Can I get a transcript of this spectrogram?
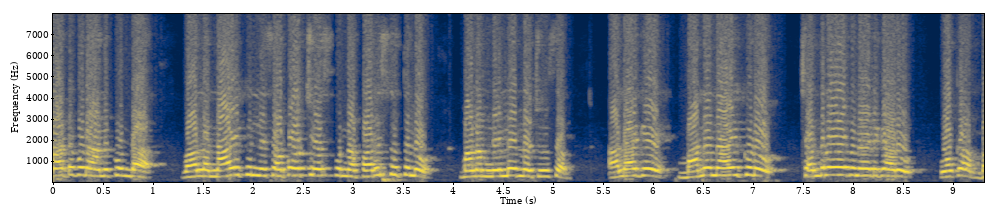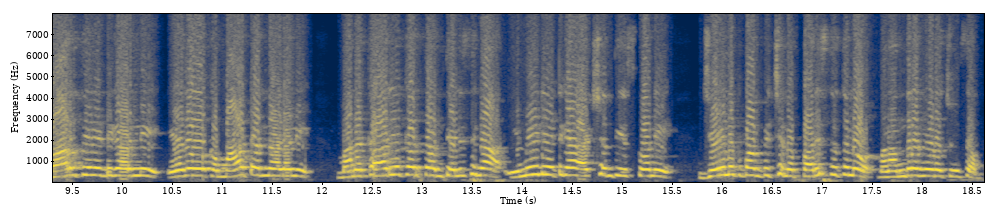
మాట కూడా అనకుండా వాళ్ళ నాయకుల్ని సపోర్ట్ చేసుకున్న పరిస్థితులు మనం నెల్లూరులో చూసాం. అలాగే మన నాయకుడు చంద్రబాబు నాయుడు గారు ఒక భారతీ రెడ్డి గారిని ఏదో ఒక మాట అన్నాడని మన కార్యకర్త అని తెలిసిన ఇమీడియట్గా యాక్షన్ తీసుకొని జైలుకు పంపించిన పరిస్థితులు మనందరం కూడా చూసాం.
